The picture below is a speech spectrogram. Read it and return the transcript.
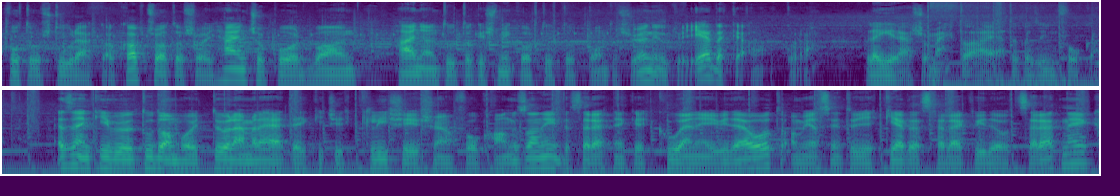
fotós túrákkal kapcsolatosan, hogy hány csoportban, hányan tudtok és mikor tudtok pontosan jönni, úgyhogy érdekel, akkor a leírásra megtaláljátok az infókat. Ezen kívül tudom, hogy tőlem lehet egy kicsit klisésen fog hangzani, de szeretnék egy Q&A videót, ami azt jelenti, hogy egy kérdezfelek videót szeretnék,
